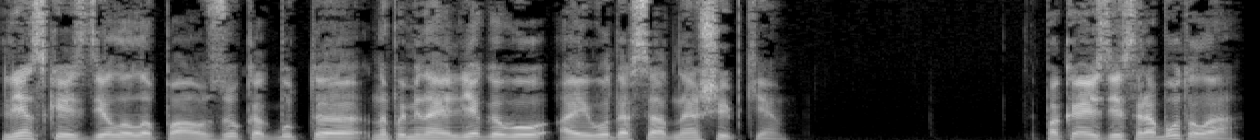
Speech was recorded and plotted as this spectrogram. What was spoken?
Ленская сделала паузу, как будто напоминая Легову о его досадной ошибке. «Пока я здесь работала,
